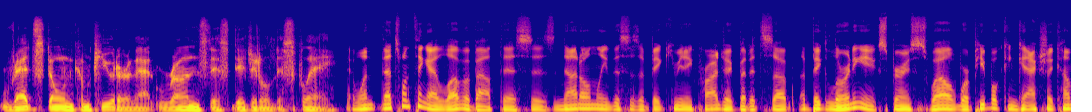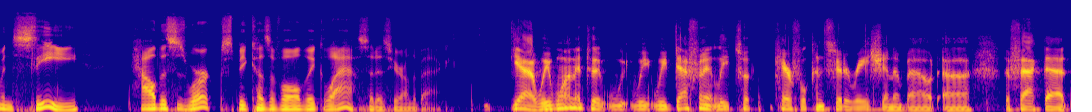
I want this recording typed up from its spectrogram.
redstone computer that runs this digital display. And one that's one thing I love about this is not only this is a big community project, but it's a, a big learning experience as well, where people can actually come and see how this is works because of all the glass that is here on the back. yeah, we wanted to. We, we, we definitely took careful consideration about uh, the fact that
